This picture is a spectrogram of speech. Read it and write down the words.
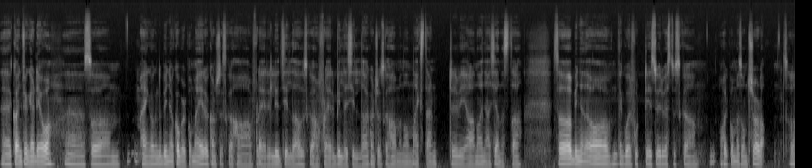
kan fungere det òg. Eh, så med en gang du begynner å koble på mer og kanskje skal ha flere lydkilder, du skal ha flere bildekilder, kanskje du skal ha med noen eksternt via noen andre tjenester, så begynner det å Det går fort i sur hvis du skal holde på med sånt sjøl, da. Så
